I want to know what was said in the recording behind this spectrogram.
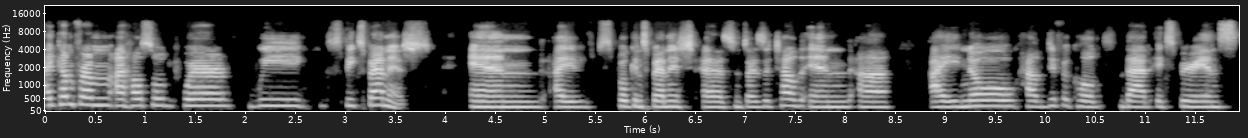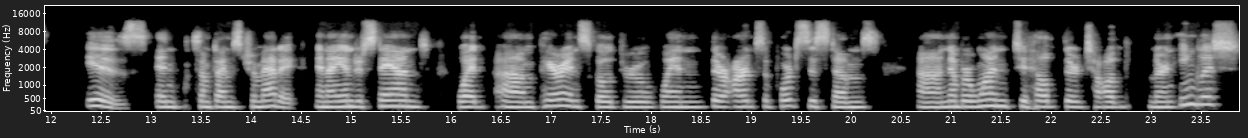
I come from a household where we speak Spanish. And I've spoken Spanish uh, since I was a child. And uh, I know how difficult that experience is and sometimes traumatic. And I understand what um, parents go through when there aren't support systems. Uh, number one, to help their child learn English,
